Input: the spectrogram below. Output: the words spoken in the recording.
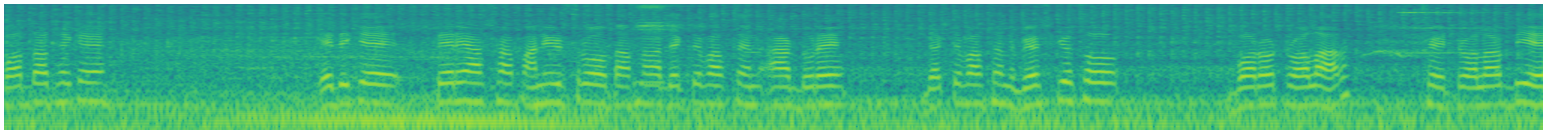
পদ্মা থেকে এদিকে তেরে আসা পানির স্রোত আপনারা দেখতে পাচ্ছেন আর দূরে দেখতে পাচ্ছেন বেশ কিছু বড় ট্রলার। সেই ট্রলার দিয়ে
